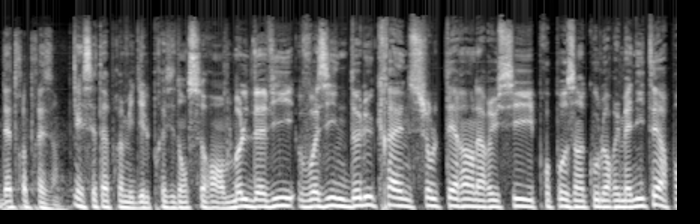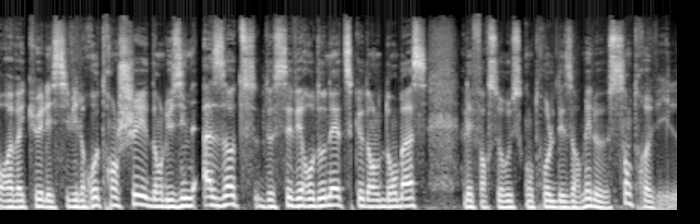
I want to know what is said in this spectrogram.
d'être présent. Et cet après-midi, le président sera en Moldavie, voisine de l'Ukraine. Sur le terrain, la Russie propose un couloir humanitaire pour évacuer les civils retranchés dans l'usine Azot de Severodonetsk dans le Donbass. Les forces russes contrôlent désormais le centre-ville.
